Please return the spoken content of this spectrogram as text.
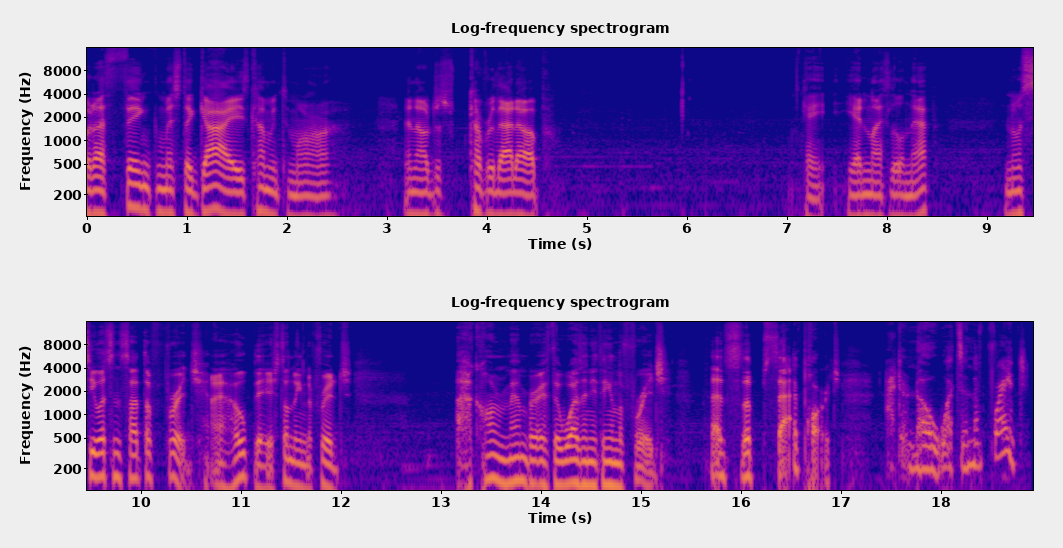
but I think Mr. Guy is coming tomorrow and I'll just cover that up. Okay, he had a nice little nap. And we'll see what's inside the fridge. I hope there's something in the fridge. I can't remember if there was anything in the fridge. That's the sad part. I don't know what's in the fridge.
